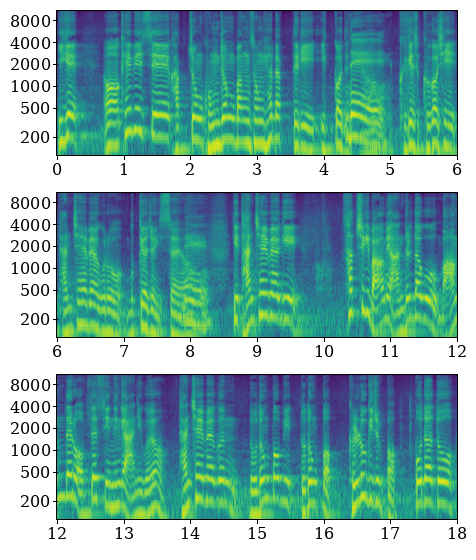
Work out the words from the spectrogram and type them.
이게 어, KBS의 각종 공정방송 협약들이 있거든요. 네. 그게 그것이 단체 협약으로 묶여져 있어요. 네. 이 단체 협약이 사측이 마음에 안 들다고 마음대로 없앨 수 있는 게 아니고요. 단체 협약은 노동법이 노동법, 근로기준법보다도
